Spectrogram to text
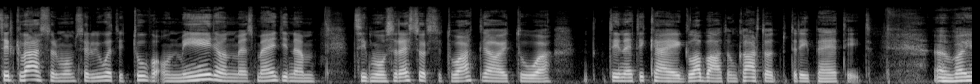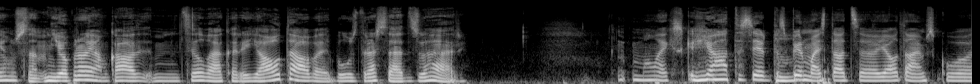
cirka vēsture mums ir ļoti tuva un mīļa, un mēs mēģinam, cik mūsu resursi to atļauj, to ne tikai glabāt un kārtot, bet arī pētīt. Vai jums joprojām kādi cilvēki arī jautā, vai būs drasēti zvēri? Man liekas, ka jā, tas ir tas mm. pirmais tāds jautājums, ko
